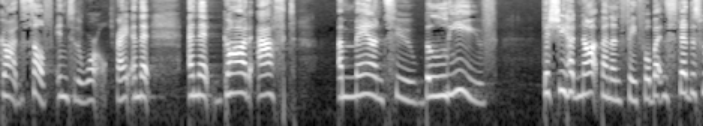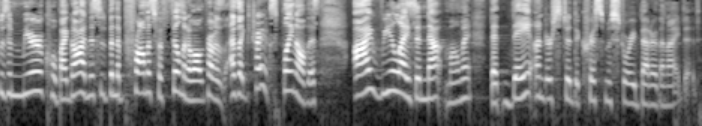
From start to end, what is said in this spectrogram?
God's self into the world, right? And that, and that God asked a man to believe that she had not been unfaithful, but instead this was a miracle by God. And this has been the promise fulfillment of all the promises. As I try to explain all this, I realized in that moment that they understood the Christmas story better than I did.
